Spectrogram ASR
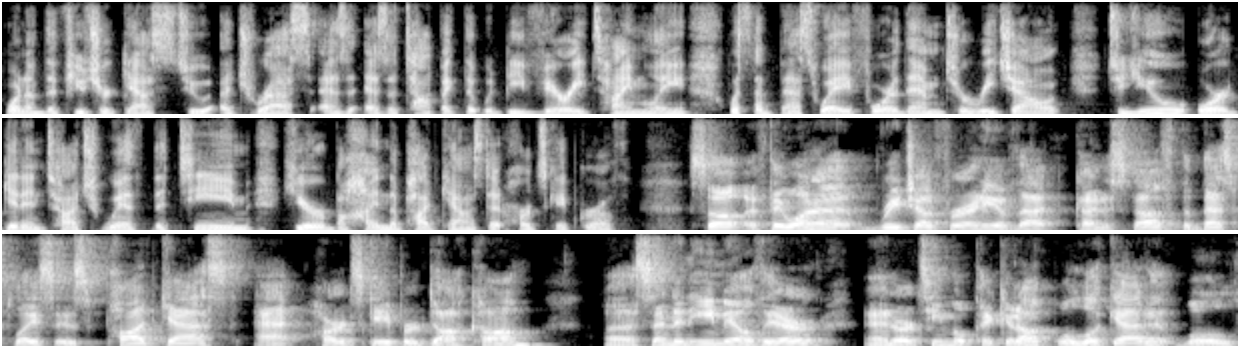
one of the future guests to address as as a topic that would be very timely," what's the best way for them to reach out to you or get in touch with the team here? Here behind the podcast at Hardscape Growth. So if they want to reach out for any of that kind of stuff, the best place is podcast at hardscaper.com. Uh, send an email there and our team will pick it up. We'll look at it. We'll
